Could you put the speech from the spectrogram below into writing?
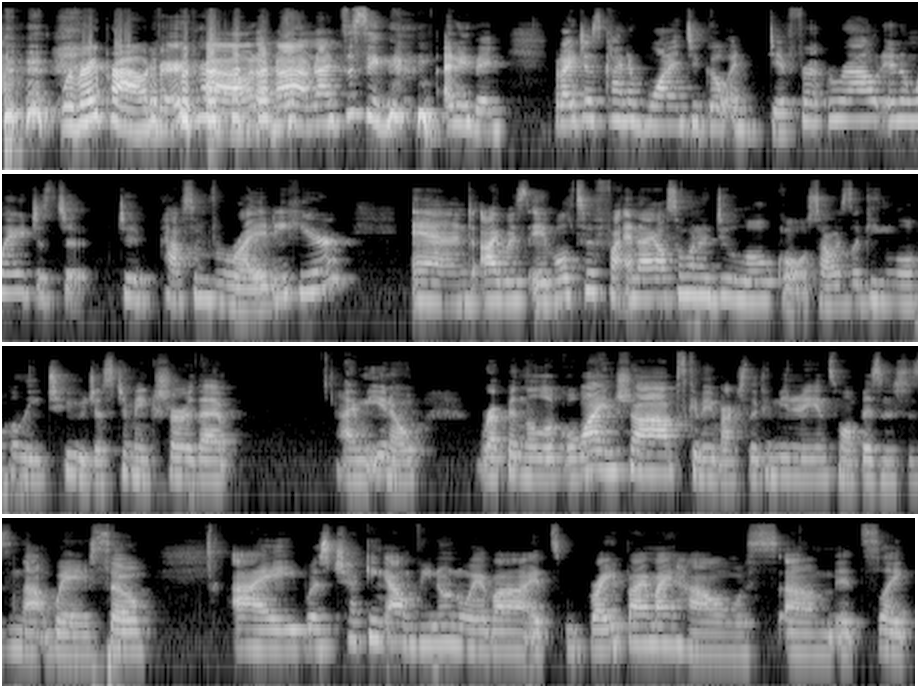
We're very proud. very proud. I'm not I'm not dissing anything. But I just kind of wanted to go a different route in a way, just to to have some variety here. And I was able to find and I also want to do local. So I was looking locally too, just to make sure that I'm, you know, repping the local wine shops, giving back to the community and small businesses in that way. So I was checking out Vino Nueva. It's right by my house. Um, it's like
